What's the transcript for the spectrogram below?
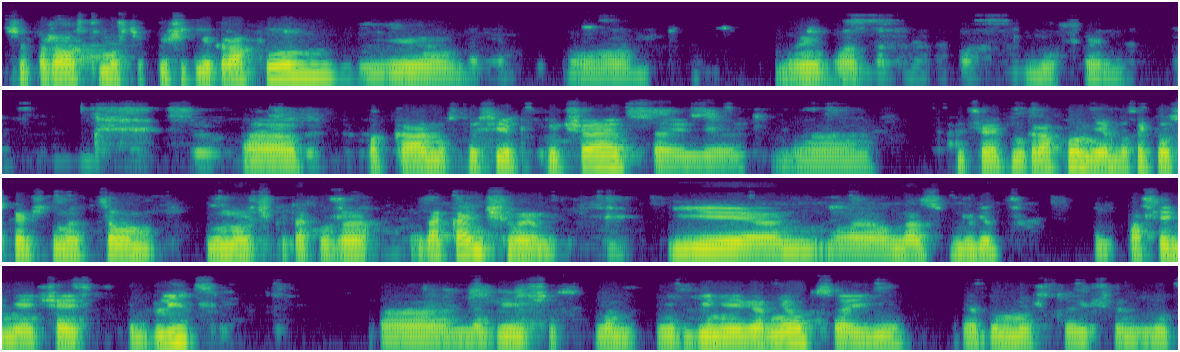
Все, пожалуйста, можете включить микрофон, и мы вас слушаем. А, пока Анастасия подключается или э, включает микрофон, я бы хотел сказать, что мы в целом немножечко так уже заканчиваем, и э, у нас будет последняя часть Блиц. Надеюсь, сейчас нам Евгения вернется, и я думаю, что еще минут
